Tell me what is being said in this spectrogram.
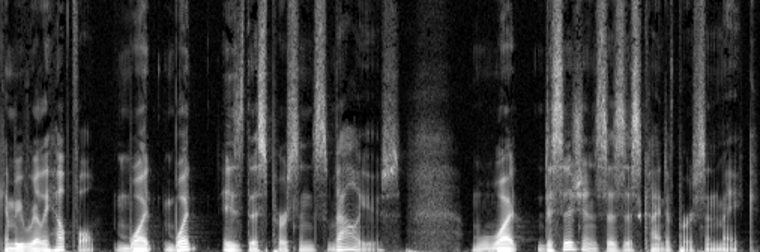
can be really helpful. What what is this person's values? What decisions does this kind of person make?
